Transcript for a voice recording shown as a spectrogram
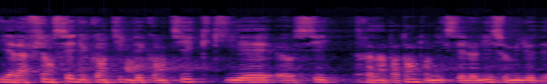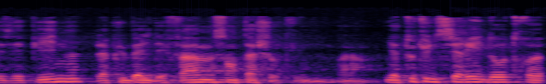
il y a la fiancée du Cantique des Cantiques qui est aussi très importante. On dit que c'est le lys au milieu des épines, la plus belle des femmes, sans tache aucune. Voilà. Il y a toute une série d'autres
